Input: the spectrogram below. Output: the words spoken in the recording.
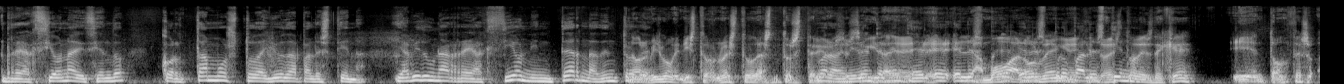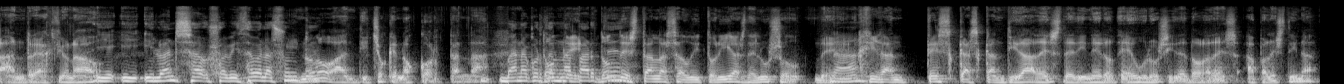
reacciona diciendo cortamos toda ayuda a Palestina. Y ha habido una reacción interna dentro no, el mismo ministro nuestro de Asuntos Exteriores bueno, evidentemente, él, llamó al orden y esto desde qué. Y entonces han reaccionado. Y, lo han suavizado el asunto. no, no, han dicho que no cortan la. Van a cortar una parte. ¿Dónde están las auditorías del uso de gigantescas cantidades de dinero, de euros y de dólares a Palestina?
